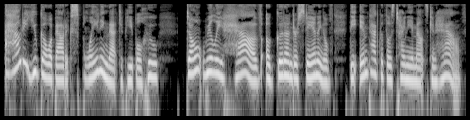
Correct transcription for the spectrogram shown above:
how do you go about explaining that to people who don't really have a good understanding of the impact that those tiny amounts can have?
